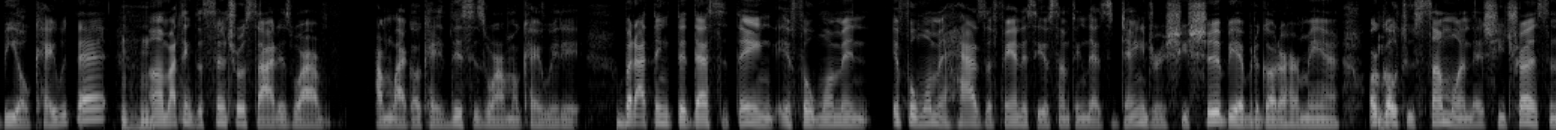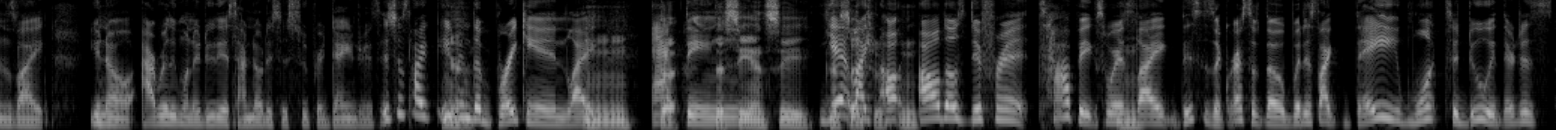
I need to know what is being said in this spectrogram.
be okay with that. Mhm. Um, I think the central side is where I've, I'm like, okay, this is where I'm okay with it. But I think that that's the thing. If a woman, if a woman has a fantasy of something that's dangerous, she should be able to go to her man or Mm. go to someone that she trusts and is like, you know, I really want to do this. I know this is super dangerous. It's just like even Yeah. the break-in, like Mhm. Acting, the CNC. yeah, like all, mm. all those different topics where it's Mhm. like this is aggressive though, but it's like they want to do it. They're just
